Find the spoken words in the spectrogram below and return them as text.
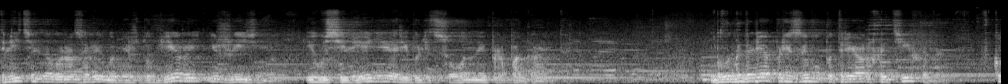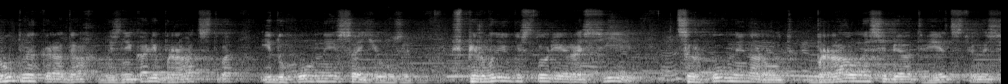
длительного разрыва между верой и жизнью и усиления революционной пропаганды. Благодаря призыву патриарха Тихона в крупных городах возникали братства и духовные союзы. Впервые в истории России церковный народ брал на себя ответственность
